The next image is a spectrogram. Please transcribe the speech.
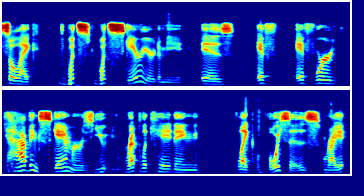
So like what's what's scarier to me is if if we're having scammers you replicating like voices, right?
